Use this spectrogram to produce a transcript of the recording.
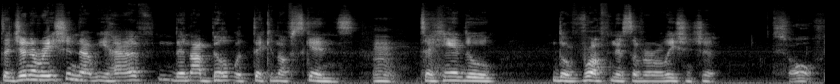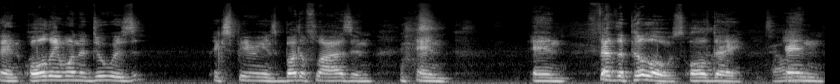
the generation that we have. They're not built with thick enough skins Mm. to handle the roughness of a relationship, Soft. and all they want to do is experience butterflies and and and feather pillows all day Tell you. and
